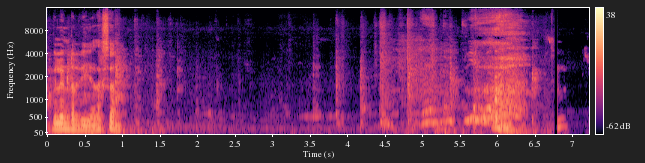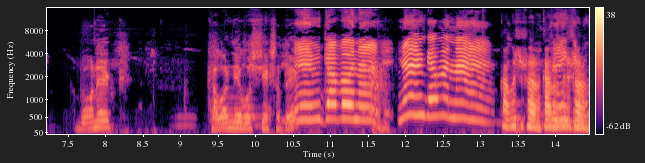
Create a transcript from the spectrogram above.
ব্লেন্ডার ইয়া, দেখছেন? অনেক খাবার নিয়ে বসছি একসাথে। কাগজ সরান কাগজ সরান।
